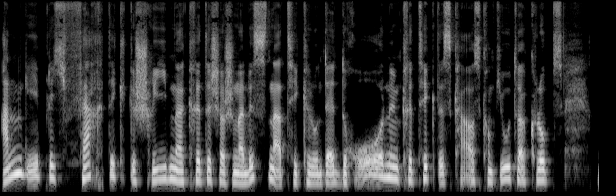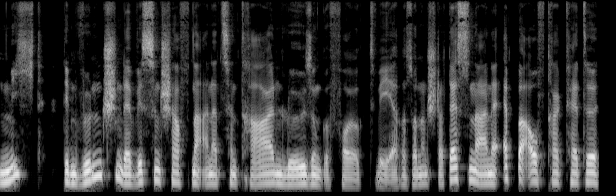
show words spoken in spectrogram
angeblich fertig geschriebener kritischer Journalistenartikel und der drohenden Kritik des Chaos Computer Clubs nicht den Wünschen der Wissenschaftler einer zentralen Lösung gefolgt wäre, sondern stattdessen eine App beauftragt hätte,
